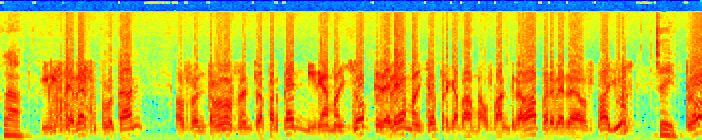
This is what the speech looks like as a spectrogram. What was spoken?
clar. I viceversa, per tant, els entrenadors ens apartem, mirem el joc, gravem el joc, perquè vam, els van gravar per veure els fallos, Sí. però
